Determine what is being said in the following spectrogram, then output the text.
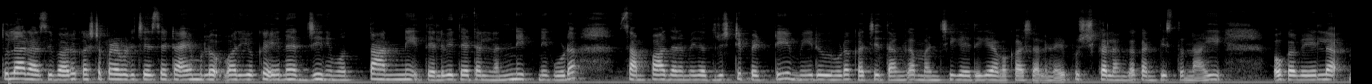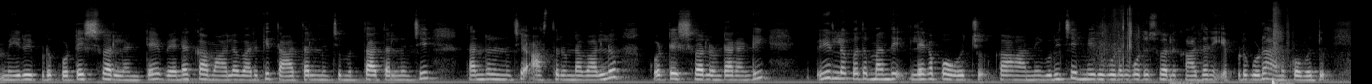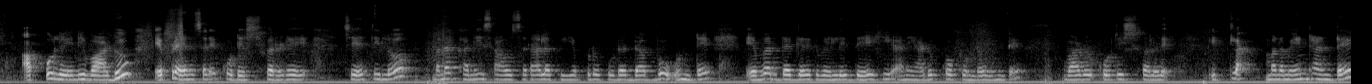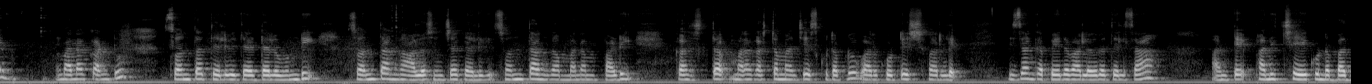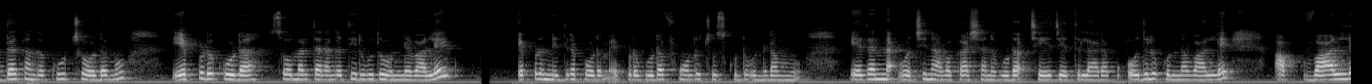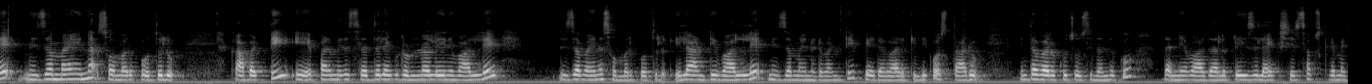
తులారాశి వారు కష్టపడబడి చేసే టైంలో వారి యొక్క ఎనర్జీని మొత్తాన్ని తెలివితేటలన్నింటినీ కూడా సంపాదన మీద దృష్టి పెట్టి మీరు కూడా ఖచ్చితంగా మంచిగా ఎదిగే అవకాశాలు అనేవి పుష్కలంగా కనిపిస్తున్నాయి. ఒకవేళ మీరు ఇప్పుడు కోటేశ్వర్లు అంటే వెనక మాల వారికి తాతల నుంచి ముత్తాతల నుంచి తండ్రుల నుంచి ఆస్తులు ఉన్న వాళ్ళు కోటేశ్వర్లు ఉంటారండి. వీరిలో కొంతమంది లేకపోవచ్చు. కానీ గురించి మీరు కూడా కోటేశ్వరులు కాదని ఎప్పుడు కూడా అనుకోవద్దు. అప్పు లేని వాడు ఎప్పుడైనా సరే కోటేశ్వరుడే. చేతిలో మన కనీస అవసరాలకు ఎప్పుడు కూడా డబ్బు ఉంటే ఎవరి దగ్గరికి వెళ్ళి దేహి అని అడుక్కోకుండా ఉంటే వాడు కోటేశ్వరుడే. ఇట్లా మనం ఏంటంటే మనకంటూ సొంత తెలివితేటలు ఉండి సొంతంగా ఆలోచించగలిగి సొంతంగా మనం పడి కష్టం మన కష్టం మనం చేసుకున్నప్పుడు వారు కోటేశ్వరులే నిజంగా పేదవాళ్ళు ఎవరో తెలుసా? అంటే పని చేయకుండా బద్ధకంగా కూర్చోవడము ఎప్పుడు కూడా సోమరితనంగా తిరుగుతూ ఉండేవాళ్ళే. ఎప్పుడు నిద్రపోవడం ఎప్పుడు కూడా ఫోన్లు చూసుకుంటూ ఉండడం ఏదన్నా వచ్చిన అవకాశాన్ని కూడా చేతులారా వదులుకున్న వాళ్ళే. వాళ్ళే నిజమైన సోమరిపోతులు. కాబట్టి ఏ పని మీద శ్రద్ధ లేకుండా ఉండలేని వాళ్ళే. నిజమైన సొమ్మరిపోతులు ఇలాంటి వాళ్ళే నిజమైనటువంటి పేదవారి కిందికి వస్తారు. ఇంతవరకు చూసినందుకు ధన్యవాదాలు. Please like share subscribe.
